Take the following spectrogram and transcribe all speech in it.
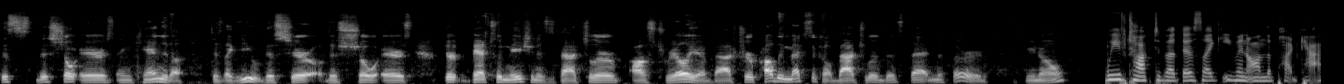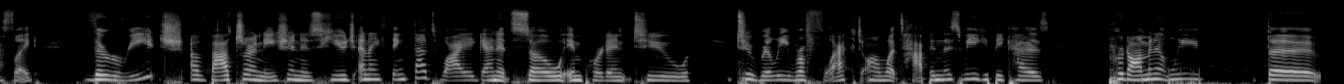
This this show airs in Canada, just like you. This share this show airs. The Bachelor Nation is Bachelor Australia, Bachelor probably Mexico, Bachelor this, that, and the third. You know, we've talked about this like even on the podcast like the reach of bachelor nation is huge and i think that's why again it's so important to to really reflect on what's happened this week because predominantly the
